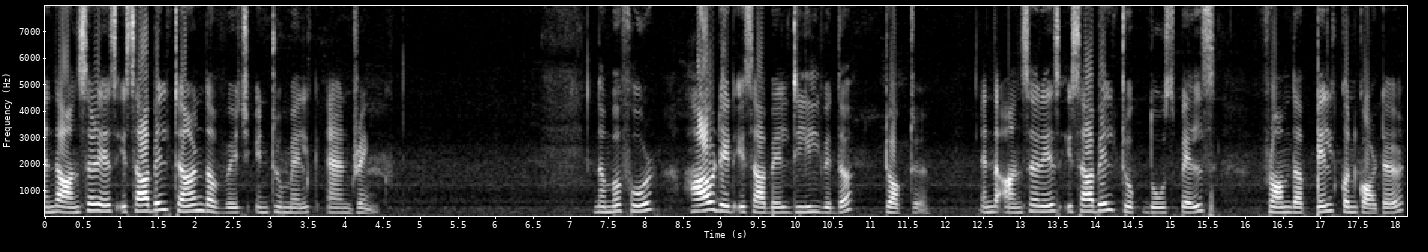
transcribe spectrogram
And the answer is Isabel turned the witch into milk and drink. Number 4 How did Isabel deal with the doctor? And the answer is Isabel took those pills from the pill concoctor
